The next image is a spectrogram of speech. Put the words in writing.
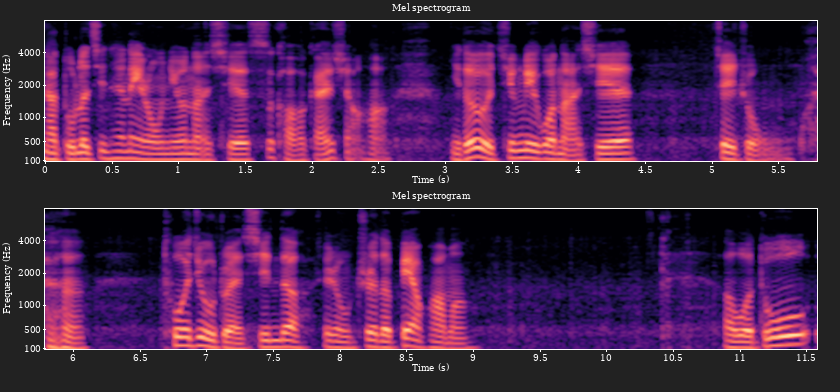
那读了今天内容，你有哪些思考和感想哈？你都有经历过哪些这种脱旧转新的这种质的变化吗？呃，我读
